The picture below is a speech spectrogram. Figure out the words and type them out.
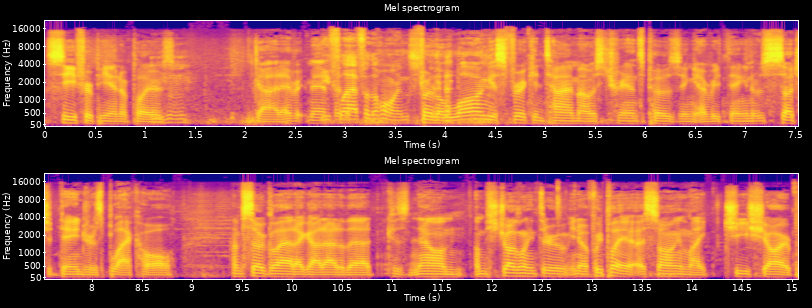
C for piano players. God, every man. E for flat the, for the horns. for the longest freaking time, I was transposing everything, and it was such a dangerous black hole. I'm so glad I got out of that because now I'm I'm struggling through. You know, if we play a song in like G sharp,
